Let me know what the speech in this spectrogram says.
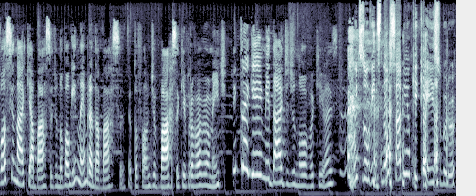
Vou assinar aqui a Barça de novo. Alguém lembra da Barça? Eu tô falando de Barça aqui, provavelmente. Entreguei minha idade de novo aqui, mas. Muitos ouvintes não sabem o que, que é isso, Buru.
